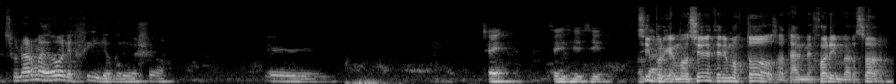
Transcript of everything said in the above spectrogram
es un arma de doble filo, creo yo. Eh, sí, sí, sí, sí. Sí, porque emociones tenemos todos, hasta el mejor inversor.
